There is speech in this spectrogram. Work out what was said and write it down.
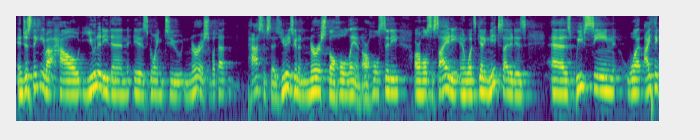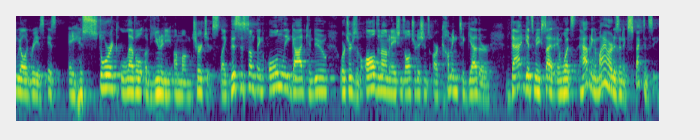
And just thinking about how unity then is going to nourish what that passage says unity is going to nourish the whole land, our whole city, our whole society. And what's getting me excited is as we've seen what I think we all agree is, is a historic level of unity among churches. Like, this is something only God can do, where churches of all denominations, all traditions are coming together. That gets me excited. And what's happening in my heart is an expectancy.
